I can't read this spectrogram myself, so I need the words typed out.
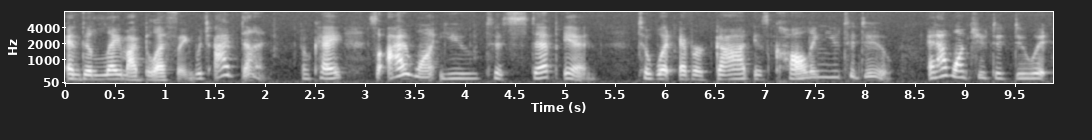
and delay my blessing, which I've done. Okay, so I want you to step in to whatever God is calling you to do. And I want you to do it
